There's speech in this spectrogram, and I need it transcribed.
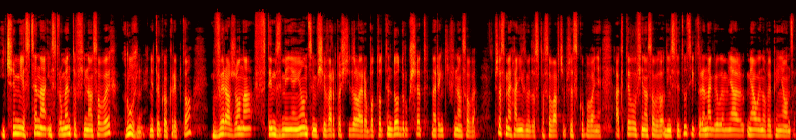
i czym jest cena instrumentów finansowych różnych, nie tylko krypto, wyrażona w tym zmieniającym się wartości dolara, bo to ten dodruk szedł na rynki finansowe przez mechanizmy dostosowawcze, przez skupowanie aktywów finansowych od instytucji, które nagle miały nowe pieniądze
